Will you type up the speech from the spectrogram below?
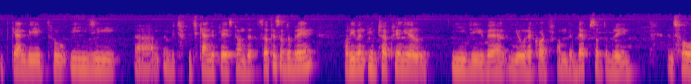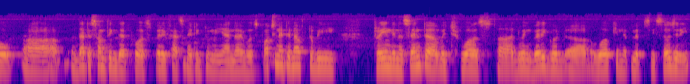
It can be through EEG, um, which which can be placed on the surface of the brain, or even intracranial EEG, where you record from the depths of the brain. And so uh, that is something that was very fascinating to me. And I was fortunate enough to be trained in a center which was uh, doing very good uh, work in epilepsy surgery.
